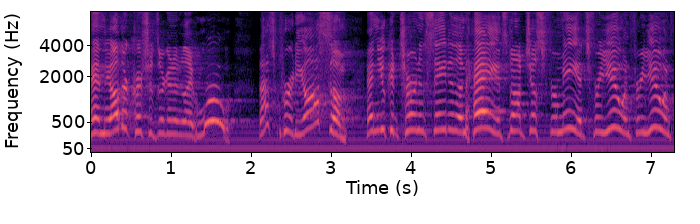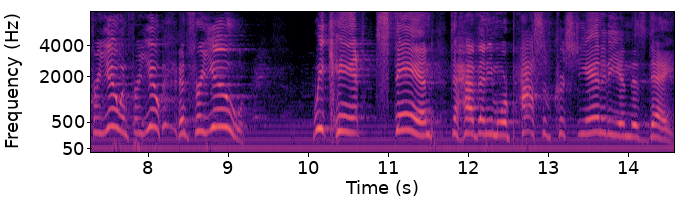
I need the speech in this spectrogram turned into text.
And the other Christians are going to be like, whoo, that's pretty awesome. And you can turn and say to them, hey, it's not just for me, it's for you and for you and for you and for you and for you. We can't stand to have any more passive Christianity in this day.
